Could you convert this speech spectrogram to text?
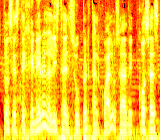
Entonces te generan la lista del súper tal cual, o sea, de cosas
